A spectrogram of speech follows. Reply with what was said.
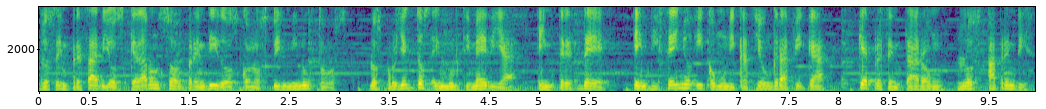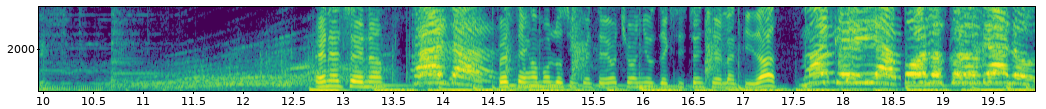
Los empresarios quedaron sorprendidos con los film minutos, los proyectos en multimedia, en 3D, en diseño y comunicación gráfica que presentaron los aprendices. En el SENA, festejamos los 58 años de existencia de la entidad. Más querida por los colombianos.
